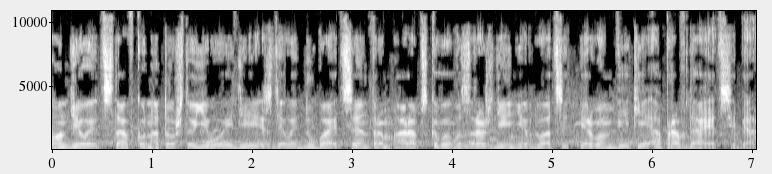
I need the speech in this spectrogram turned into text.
Он делает ставку на то, что его идея сделать Дубай центром арабского возрождения в 21 веке оправдает себя.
